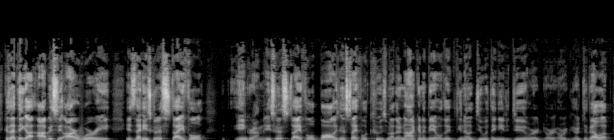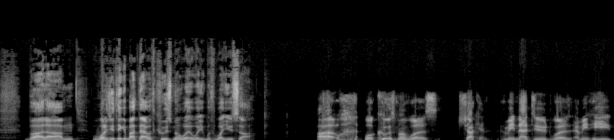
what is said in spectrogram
Because I think obviously our worry is that he's going to stifle Ingram. He's going to stifle Ball. He's going to stifle Kuzma. They're not going to be able to you know do what they need to do or or, or, or develop. But um, what did you think about that with Kuzma with what you saw? Uh, well, Kuzma was chucking. I mean, that dude was. I mean, he.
